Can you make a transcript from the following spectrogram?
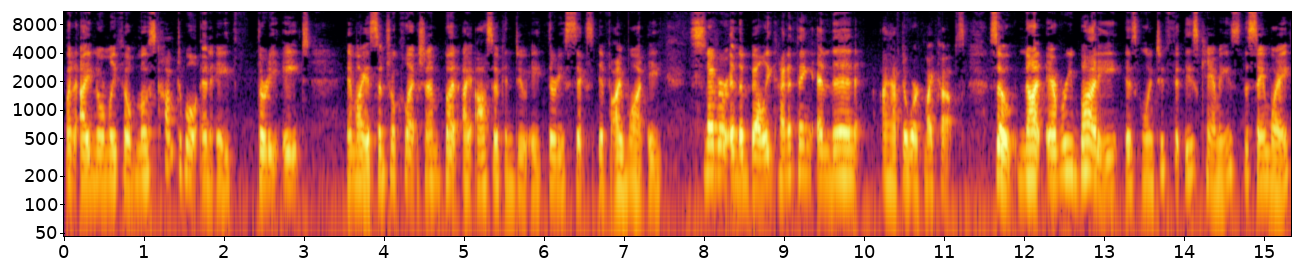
but I normally feel most comfortable in a 38 in my essential collection, but I also can do a 36 if I want a snugger in the belly kind of thing. And then I have to work my cups. So not everybody is going to fit these camis the same way.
